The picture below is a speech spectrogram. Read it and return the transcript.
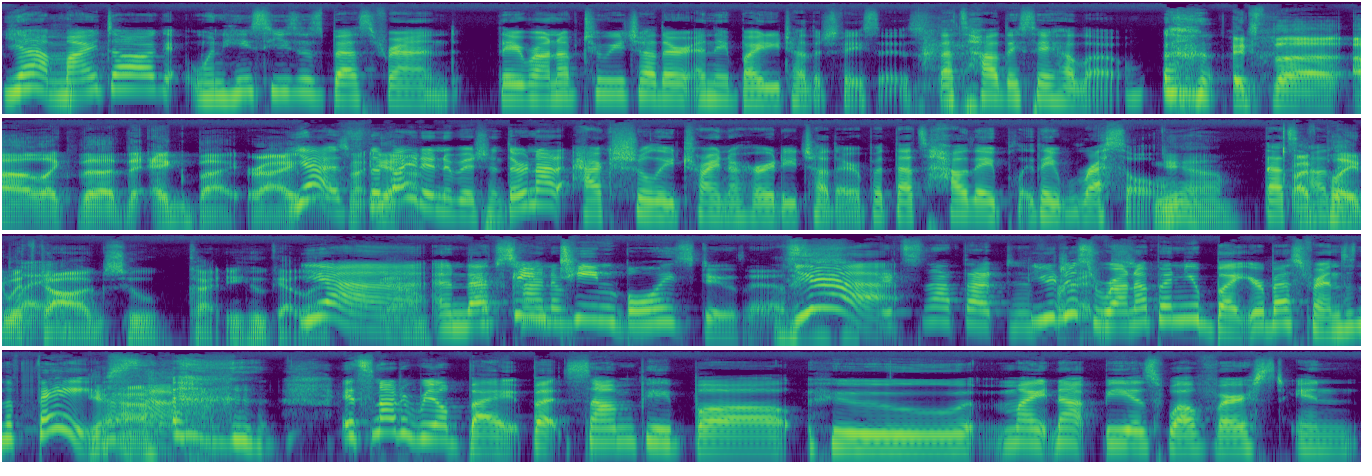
Yeah, my dog when he sees his best friend, they run up to each other and they bite each other's faces. That's how they say hello. It's the uh, like the the egg bite, right? yeah, That's it's not- the yeah. bite inhibition. They're not actually trying to hurt each other, but that's how they play. They wrestle. Yeah, That's I've how played they with dogs who cut who get like Yeah, that, and I've that's seen kind of teen boys do this. Yeah. It's not that you just run up and you bite your best friends in the face. yeah. it's not a real bite, but some people who might not be as well versed in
